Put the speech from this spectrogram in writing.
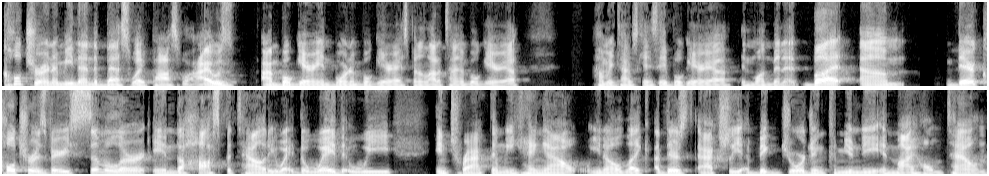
culture, and I mean that in the best way possible. I was I'm Bulgarian, born in Bulgaria. I spent a lot of time in Bulgaria. How many times can I say Bulgaria in one minute? But um, their culture is very similar in the hospitality way, the way that we interact and we hang out. You know, like uh, there's actually a big Georgian community in my hometown,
